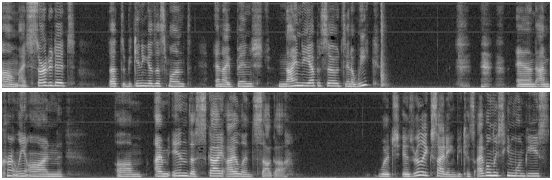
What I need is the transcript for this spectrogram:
Um, I started it at the beginning of this month and I binged 90 episodes in a week. and I'm currently on um, I'm in the Sky Island saga, which is really exciting because I've only seen One Piece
